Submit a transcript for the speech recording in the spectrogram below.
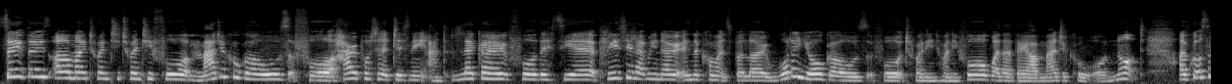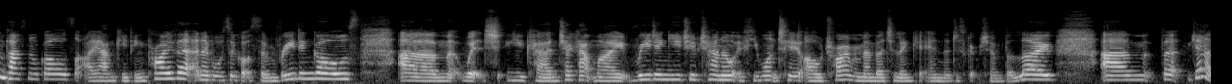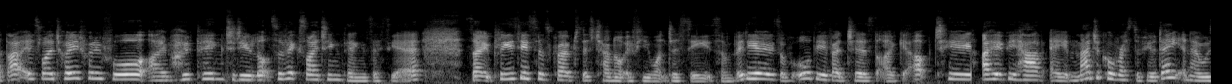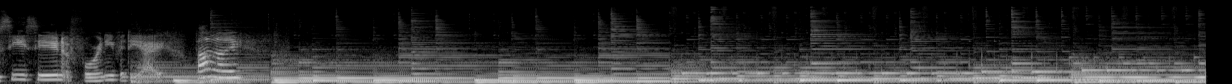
So those are my 2024 magical goals for Harry Potter, Disney and Lego for this year. Please do let me know in the comments below what are your goals for 2024, whether they are magical or not. I've got some personal goals that I am keeping private and I've also got some reading goals um, which you can check out my reading YouTube channel if you want to. I'll try and remember to link it in the description below. Um, but yeah, that is my 2024. I'm hoping to do lots of exciting things this year. So please do subscribe subscribe to this channel if you want to see some videos of all the adventures that I get up to. I hope you have a magical rest of your day and I will see you soon for a new video. Bye!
